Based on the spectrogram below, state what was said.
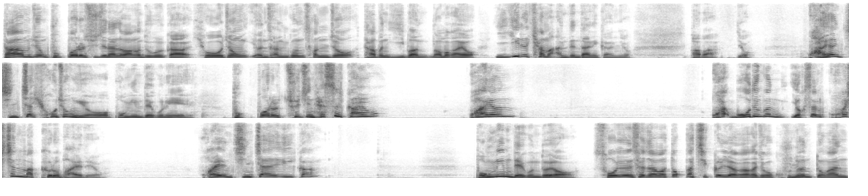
다음 중 북벌을 추진하는 왕은 누굴까? 효종, 연산군, 선조. 답은 2번. 넘어가요. 이게 이렇게 하면 안 된다니까요. 봐봐요. 과연 진짜 효종이요. 봉림대군이 북벌을 추진했을까요? 과연? 모든 건 역사는 question mark로 봐야 돼요. 과연 진짜일까? 봉림대군도요. 소현세자와 똑같이 끌려가가지고 9년 동안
